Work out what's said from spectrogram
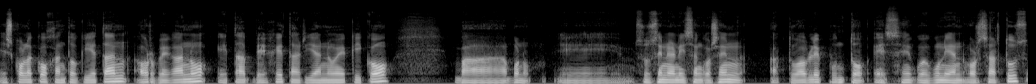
eskolako jantokietan aur vegano eta vegetarianoekiko ba, bueno, e, zuzenean izango zen aktuable.es e, webunean hor sartuz.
